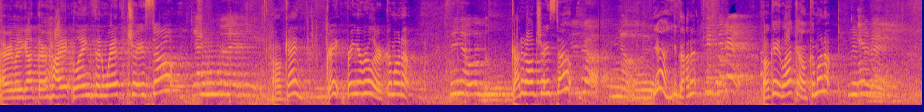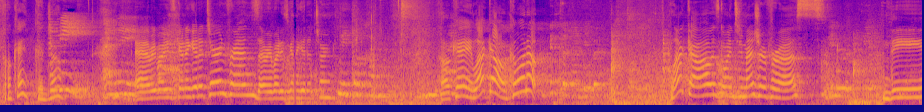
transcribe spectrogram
everybody got their height, length, and width traced out? Okay, great. Bring your ruler. Come on up. Got it all traced out? No. Yeah, you got it. Okay, go. Come on up. Okay, good job. Everybody's gonna get a turn, friends. Everybody's gonna get a turn. Okay, go. Come on up. Go is going to measure for us the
